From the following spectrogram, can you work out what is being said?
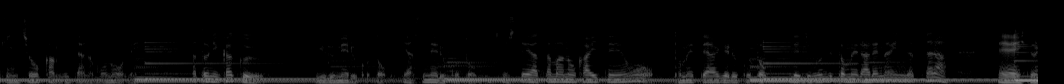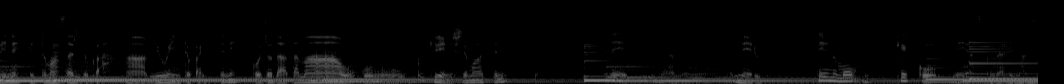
緊張感みたいなものをね、まあ、とにかく緩めること休めることそして頭の回転を止めてあげることで自分で止められないんだったら、えー、人にねヘッドマッサージとかあ病院とか行ってねこうちょっと頭をこうきれいにしてもらってね。であの寝る。っていうのも結構寝やすくなります。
